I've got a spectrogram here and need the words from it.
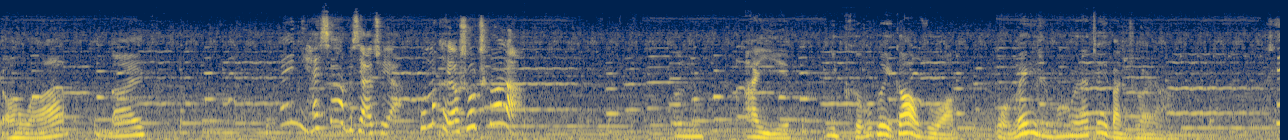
小娃，来，哎，你还下不下去呀、我们可要收车了。嗯，阿姨，你可不可以告诉我，我为什么会来这班车呀？嘿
